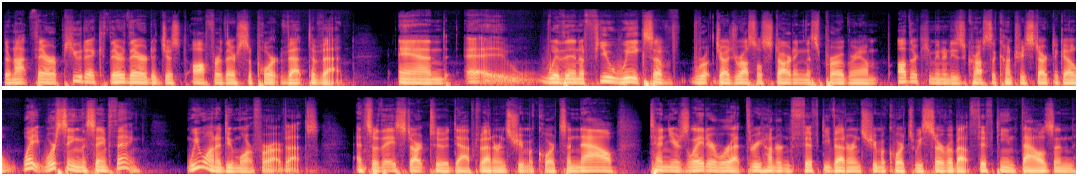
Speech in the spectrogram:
They're not therapeutic, they're there to just offer their support vet to vet. And uh, within a few weeks of R- Judge Russell starting this program, other communities across the country start to go, wait, we're seeing the same thing. We want to do more for our vets. And so they start to adapt veterans treatment courts. And now, 10 years later, we're at 350 veterans treatment courts. We serve about 15,000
